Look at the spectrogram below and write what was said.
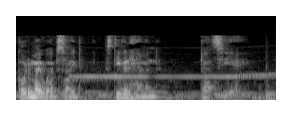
go to my website, stephenhammond.ca.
